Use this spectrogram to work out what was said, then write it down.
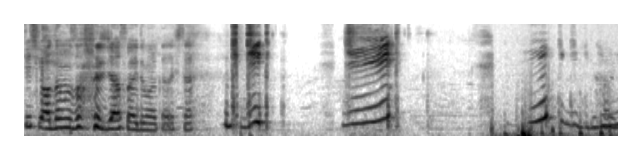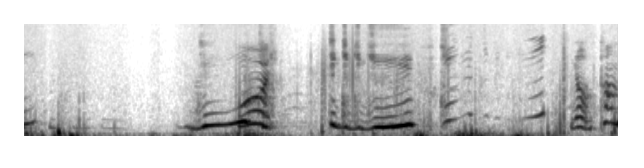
Keşke adamı uzandıracağı saydım arkadaşlar. Koş. Ya tam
